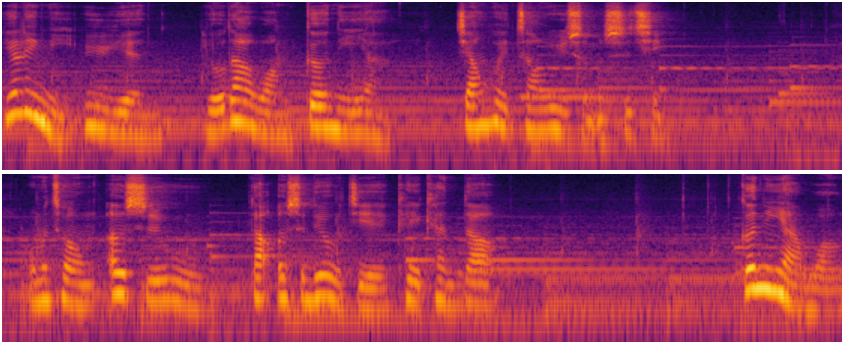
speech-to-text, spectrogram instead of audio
耶利米预言犹大王哥尼亚将会遭遇什么事情？我们从二十五到二十六节可以看到，哥尼亚王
